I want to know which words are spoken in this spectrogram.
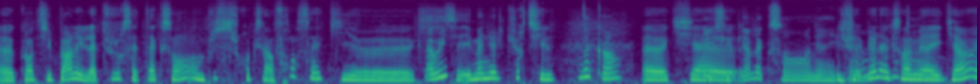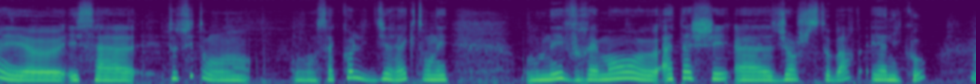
Euh, quand il parle, il a toujours cet accent. En plus, je crois que c'est un Français qui, euh, qui- Ah oui c'est Emmanuel Curtil D'accord. euh, qui a. Mais il fait bien l'accent américain. Il fait bien l'accent américain et, et ça, tout de suite, on, on, ça colle direct. On est, on est vraiment euh, attaché à George Stobart et à Nico. Mm.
